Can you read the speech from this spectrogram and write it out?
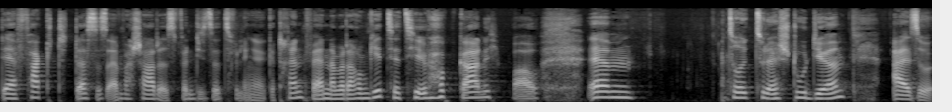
der Fakt, dass es einfach schade ist, wenn diese Zwillinge getrennt werden. Aber darum geht's jetzt hier überhaupt gar nicht. Wow. Ähm, zurück zu der Studie. Also,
